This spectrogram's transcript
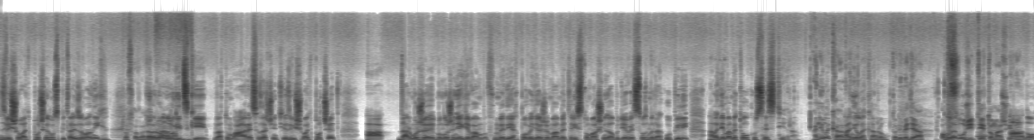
zvyšovať počet hospitalizovaných. To sa začne. Logicky na tom áre sa začne tiež zvyšovať počet a darmo, že možno, že niekde vám v médiách povedia, že máme 300 mašín alebo 900 sme nakúpili, ale nemáme toľko sestier, Ani lekárov, ani lekárov. ktorí vedia obslúžiť tieto mašiny. Áno,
